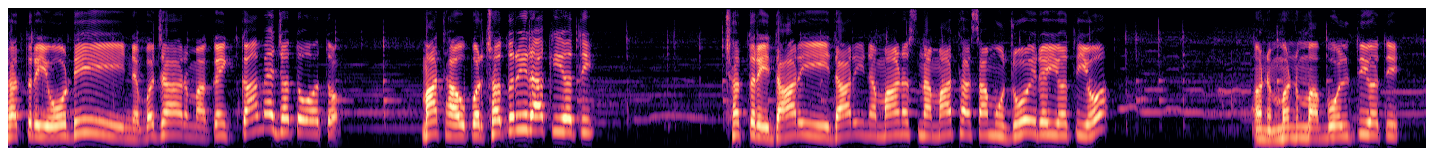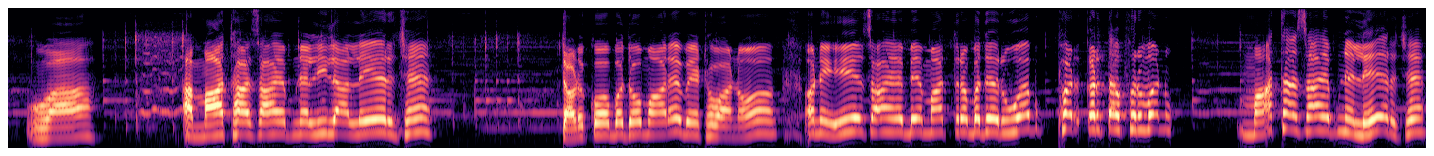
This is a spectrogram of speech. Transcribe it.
છત્રી ઓઢીને બજારમાં કંઈક કામે જતો હતો. માથા ઉપર છત્રી રાખી હતી. છત્રી ધારી ધારીને માણસના માથા સામું જોઈ રહી હતી, હો. અને મનમાં બોલતી હતી, વાહ, આ માથા સાહેબને લીલા લેર છે. તડકો બધો મારે વેઠવાનો અને એ સાહેબે માત્ર બધે રૂઆબ ફર, કરતા ફરવાનું. માથા સાહેબને લેર છે.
